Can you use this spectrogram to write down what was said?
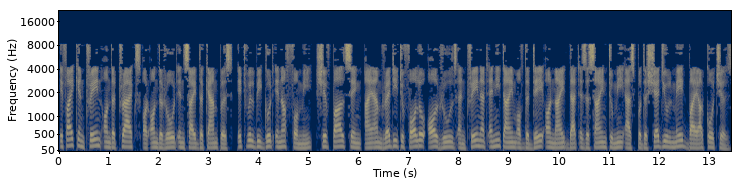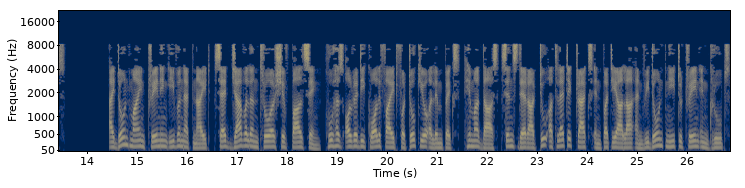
If I can train on the tracks or on the road inside the campus, it will be good enough for me. Shivpal Singh, I am ready to follow all rules and train at any time of the day or night that is assigned to me as per the schedule made by our coaches. I don't mind training even at night, said javelin thrower Shivpal Singh, who has already qualified for Tokyo Olympics. Hima Das, since there are two athletic tracks in Patiala and we don't need to train in groups,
